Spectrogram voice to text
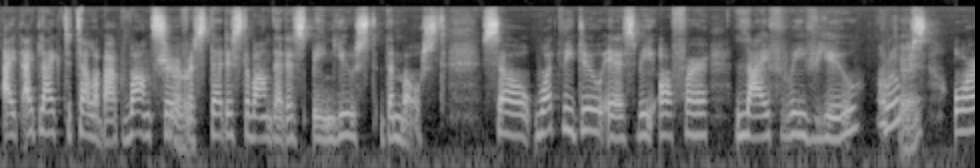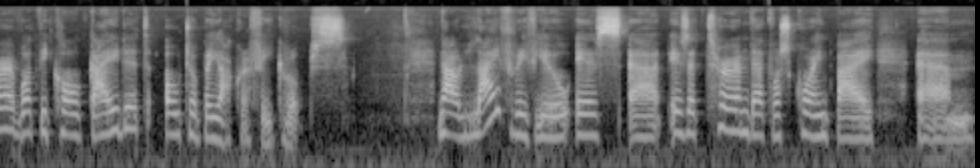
I'd, I'd like to tell about one service that is the one that is being used the most. So, what we do is we offer life review groups or what we call guided autobiography groups. Now, life review is, uh, is a term that was coined by, um,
